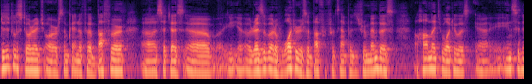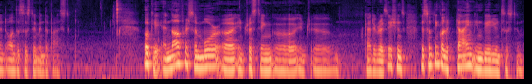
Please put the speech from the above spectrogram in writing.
digital storage or some kind of a buffer, uh, such as uh, a reservoir of water is a buffer, for example, which remembers how much water was uh, incident on the system in the past. Okay, and now for some more uh, interesting uh, uh categorizations, there's something called a time invariant system.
